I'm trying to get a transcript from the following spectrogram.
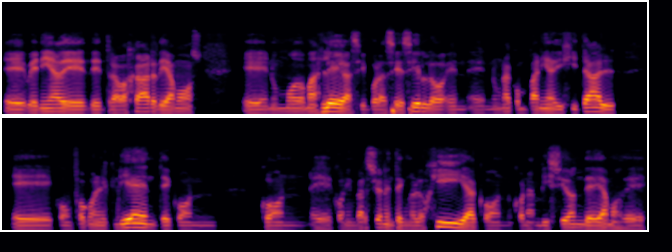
eh, venía de, trabajar, digamos, eh, en un modo más legacy, por así decirlo, en, una compañía digital, con foco en el cliente, con, inversión en tecnología, con, ambición de, digamos, de,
